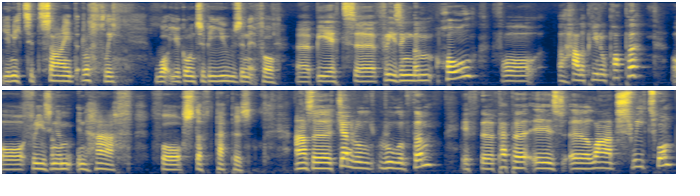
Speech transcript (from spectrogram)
you need to decide roughly what you're going to be using it for. Uh, be it uh, freezing them whole for a jalapeno popper or freezing them in half for stuffed peppers. As a general rule of thumb, if the pepper is a large sweet one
